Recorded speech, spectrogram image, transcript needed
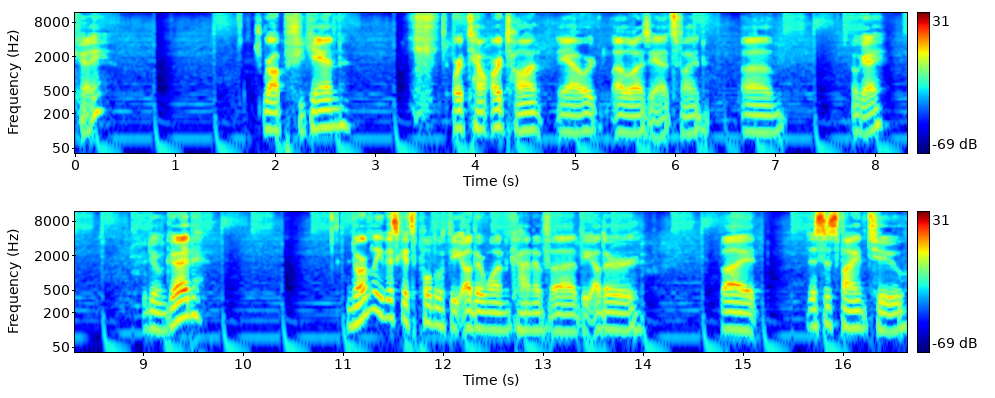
Okay. Drop if you can. Or taunt, or taunt. Yeah, or otherwise, yeah, it's fine. Um, okay. We're doing good. Normally this gets pulled with the other one, kind of, uh, the other, but this is fine too.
